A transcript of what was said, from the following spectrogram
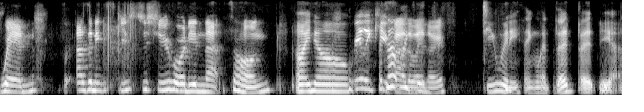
when as an excuse to shoehorn in that song. I know. Really cute by like the way they- though. Do anything with it, but yeah.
